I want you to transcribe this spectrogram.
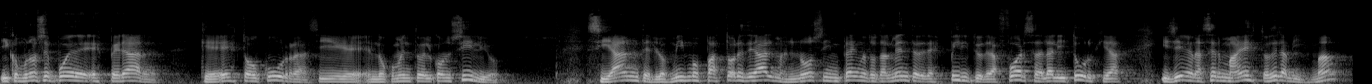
Y como no se puede esperar que esto ocurra, sigue el documento del concilio, si antes los mismos pastores de almas no se impregnan totalmente del espíritu y de la fuerza de la liturgia y llegan a ser maestros de la misma,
